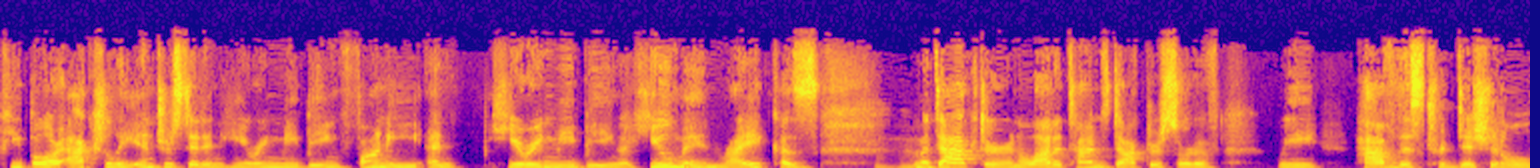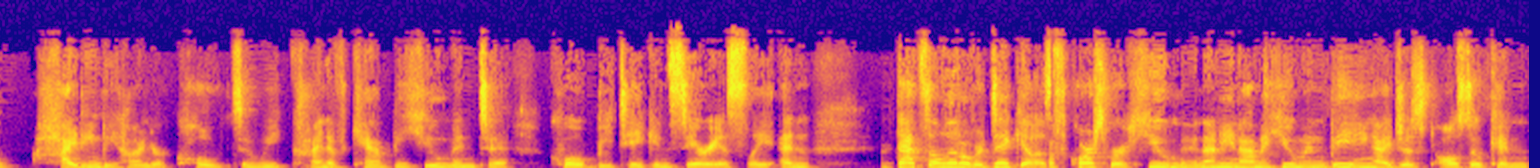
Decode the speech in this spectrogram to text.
People are actually interested in hearing me being funny and hearing me being a human, right? Because mm-hmm. I'm a doctor, and a lot of times doctors sort of we have this traditional hiding behind our coats and we kind of can't be human to quote be taken seriously and that's a little ridiculous of course we're human i mean i'm a human being i just also can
